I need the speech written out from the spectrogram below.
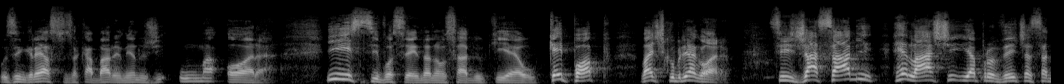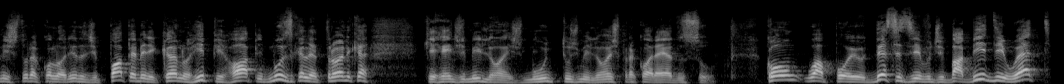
Os ingressos acabaram em menos de uma hora. E se você ainda não sabe o que é o K-pop, vai descobrir agora. Se já sabe, relaxe e aproveite essa mistura colorida de pop americano, hip hop, música eletrônica, que rende milhões, muitos milhões para a Coreia do Sul. Com o apoio decisivo de Babi Duet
